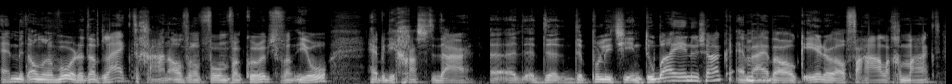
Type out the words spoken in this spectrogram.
en met andere woorden, dat lijkt te gaan over een vorm van corruptie. Van joh, hebben die gasten daar uh, de, de politie in Dubai in hun zak? En wij mhm. hebben ook eerder wel verhalen gemaakt.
